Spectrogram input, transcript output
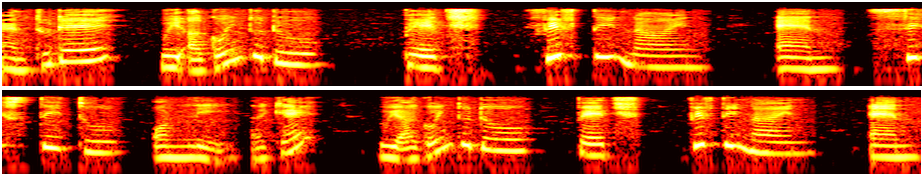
And today we are going to do page 59 and 62 only. Okay? We are going to do page 59 and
